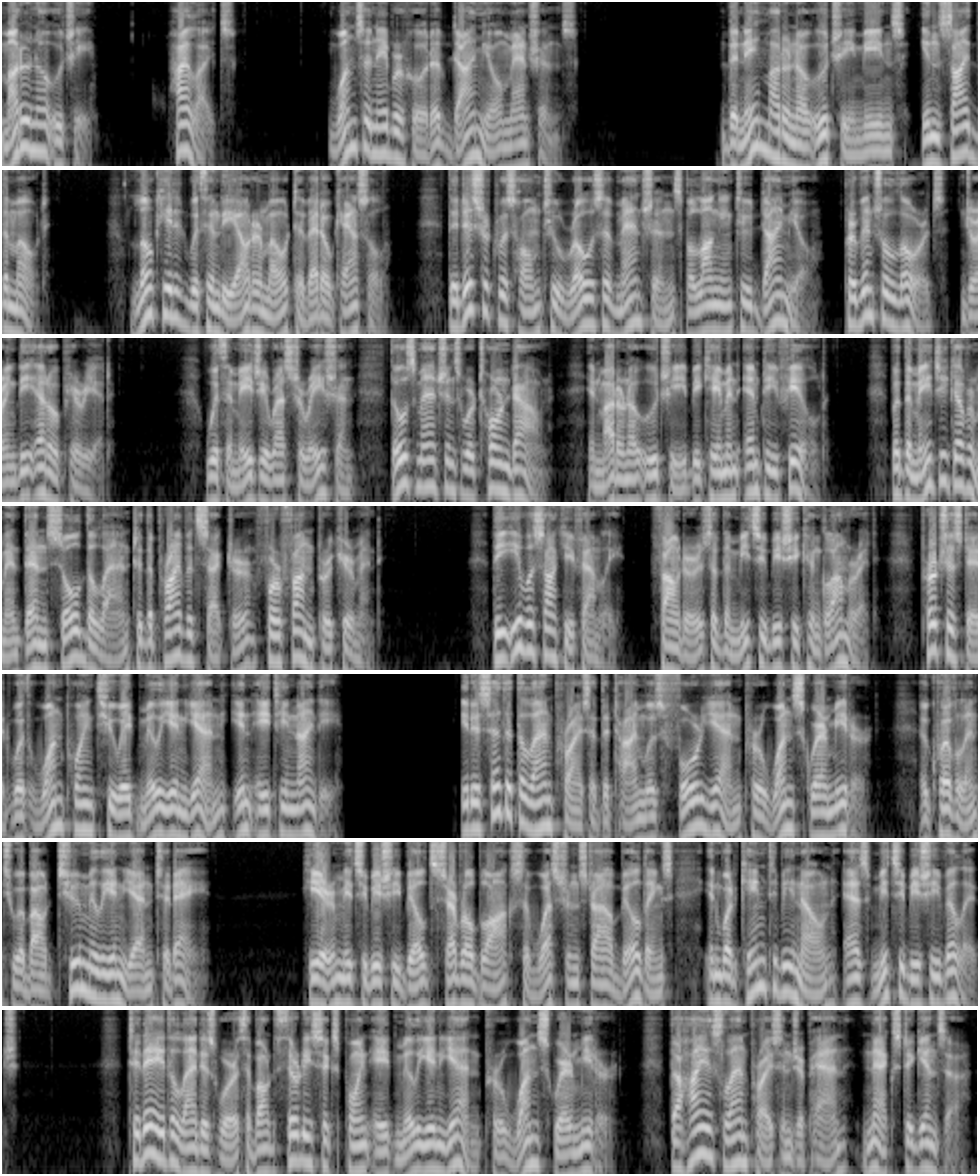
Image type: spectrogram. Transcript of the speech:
Marunouchi. Highlights Once a neighborhood of daimyo mansions. The name Marunouchi means inside the moat. Located within the outer moat of Edo Castle, the district was home to rows of mansions belonging to daimyo, provincial lords, during the Edo period. With the Meiji Restoration, those mansions were torn down, and Marunouchi became an empty field. But the Meiji government then sold the land to the private sector for fund procurement. The Iwasaki family, founders of the Mitsubishi conglomerate, purchased it with 1.28 million yen in 1890. It is said that the land price at the time was 4 yen per 1 square meter, equivalent to about 2 million yen today. Here, Mitsubishi built several blocks of Western style buildings in what came to be known as Mitsubishi Village. Today, the land is worth about 36.8 million yen per one square meter, the highest land price in Japan next to Ginza.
